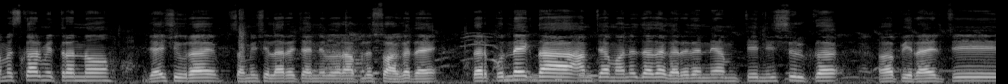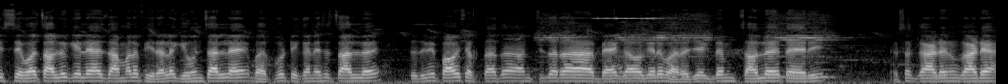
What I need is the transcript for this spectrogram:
नमस्कार मित्रांनो जय शिवराय समी शिलारे चॅनेलवर आपलं स्वागत आहे. तर पुन्हा एकदा आमच्या मनोजदादा घरेदांनी आमची निशुल्क फिरायची सेवा चालू केली आहे. आम्हाला फिरायला घेऊन चाललं आहे भरपूर ठिकाणी असं चाललो आहे तर तुम्ही पाहू शकता आता आमची जरा बॅगा वगैरे भरायची एकदम चालू आहे तयारी. असं गाड्या गाड्या.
